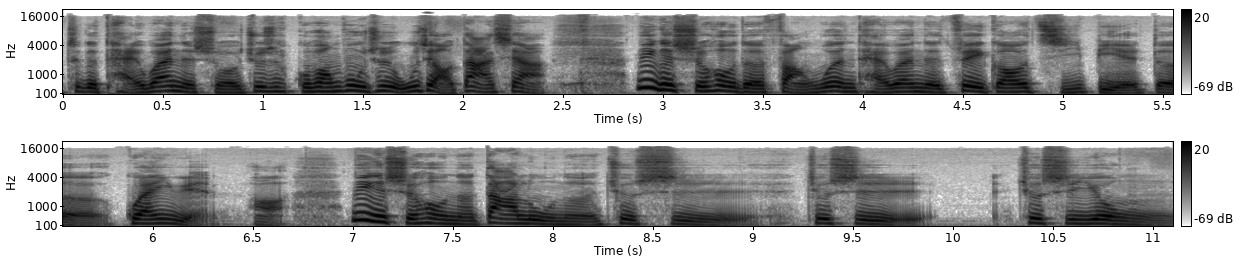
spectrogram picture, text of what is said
这个台湾的时候，就是国防部就是五角大厦那个时候的访问台湾的最高级别的官员啊、那个时候呢大陆呢就是就是就是用。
